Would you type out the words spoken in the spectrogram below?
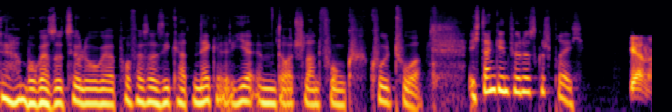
Der Hamburger Soziologe Professor Sieghard Neckel hier im Deutschlandfunk Kultur. Ich danke Ihnen für das Gespräch. Gerne.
